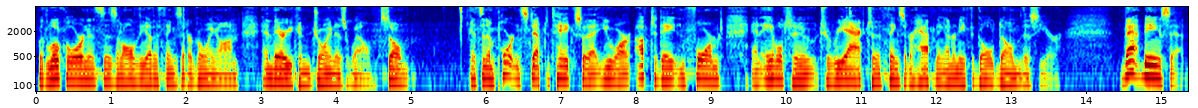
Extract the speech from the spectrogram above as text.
with local ordinances and all the other things that are going on. And there you can join as well. So it's an important step to take so that you are up to date, informed, and able to, to react to the things that are happening underneath the Gold Dome this year. That being said,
